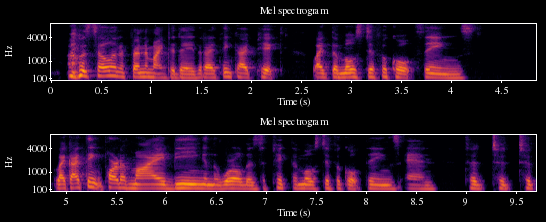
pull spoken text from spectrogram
I was telling a friend of mine today that I think I picked like the most difficult things. Like I think part of my being in the world is to pick the most difficult things and to to to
